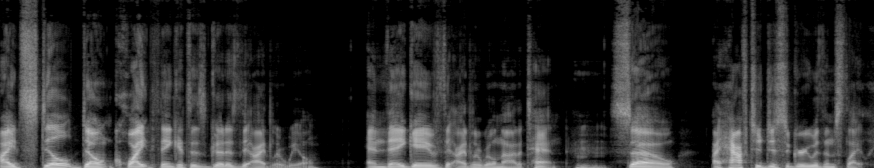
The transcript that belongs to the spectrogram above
I still don't quite think it's as good as the Idler Wheel, and they gave the Idler Wheel not a 10 So I have to disagree with them slightly.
